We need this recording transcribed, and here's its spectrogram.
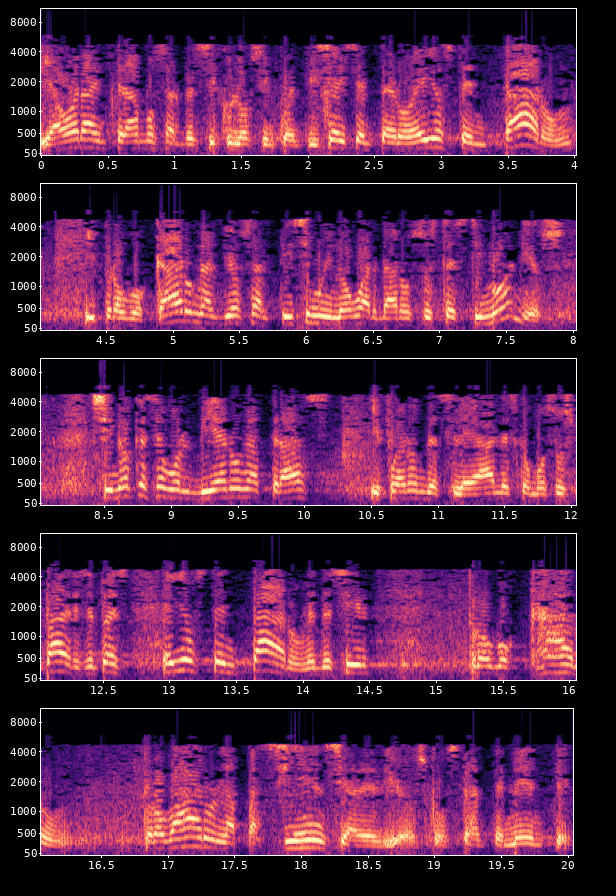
Y ahora entramos al versículo 56. Pero ellos tentaron y provocaron al Dios Altísimo y no guardaron sus testimonios, sino que se volvieron atrás y fueron desleales como sus padres. Entonces, ellos tentaron, es decir, provocaron probaron la paciencia de Dios constantemente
